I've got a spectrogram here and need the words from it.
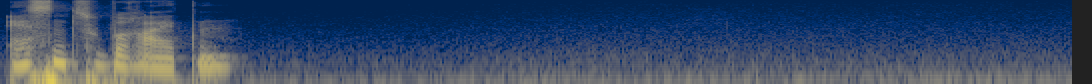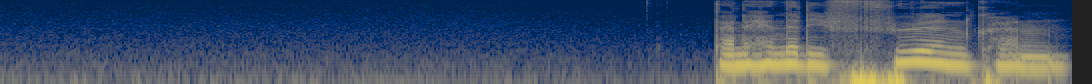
Essen zubereiten. Deine Hände, die fühlen können.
